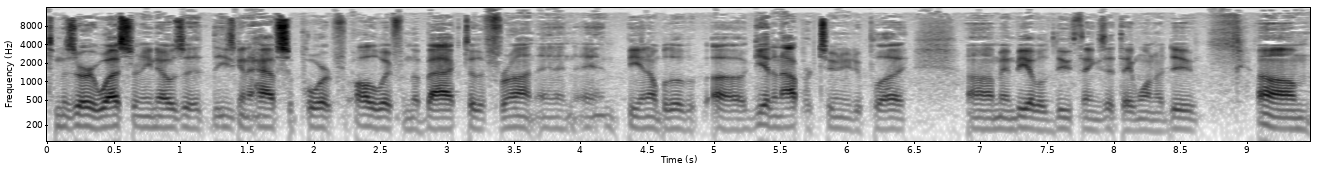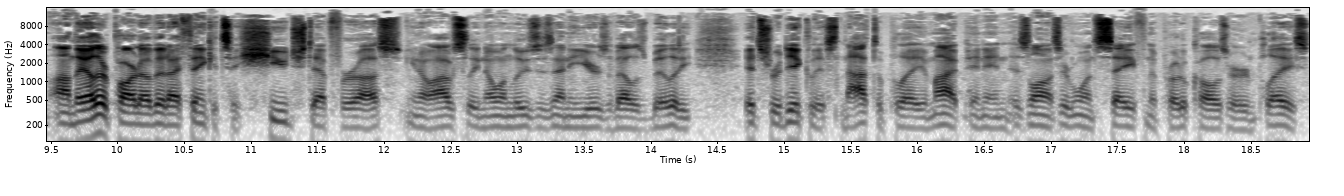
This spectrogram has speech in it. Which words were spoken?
to Missouri Western, he knows that he's going to have support all the way from the back to the front, and and being able to uh, get an opportunity to play um, and be able to do things that they want to do. Um, on the other part of it, I think it's a huge step for us. You know, obviously, no one loses any years of eligibility. It's ridiculous not to play, in my opinion, as long as everyone's safe and the protocols are in place.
